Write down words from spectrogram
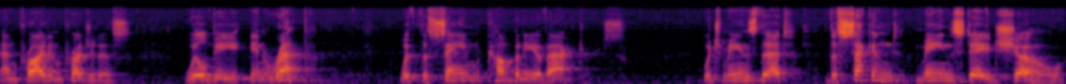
and Pride and Prejudice will be in rep with the same company of actors, which means that the second main stage show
